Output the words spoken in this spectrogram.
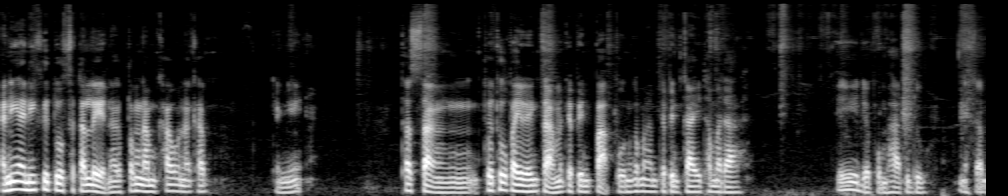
อันนี้อันนี้คือตัวสแตนเลสนะครับต้องนำเข้านะครับ อย่างนี้ ถ้าสั่งทั่วๆไปอะไรต่างๆมันจะเป็นปะปนเข้ามามันจะเป็นไกธรรมดาเอ๊เดี๋ยวผมพาไปดูนะครับ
